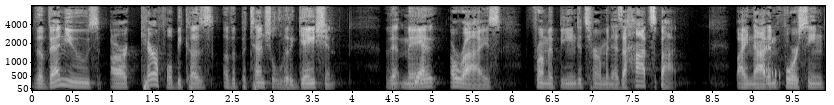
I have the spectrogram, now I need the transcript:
The venues are careful because of the potential litigation that may yeah. arise from it being determined as a hotspot by not right. enforcing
